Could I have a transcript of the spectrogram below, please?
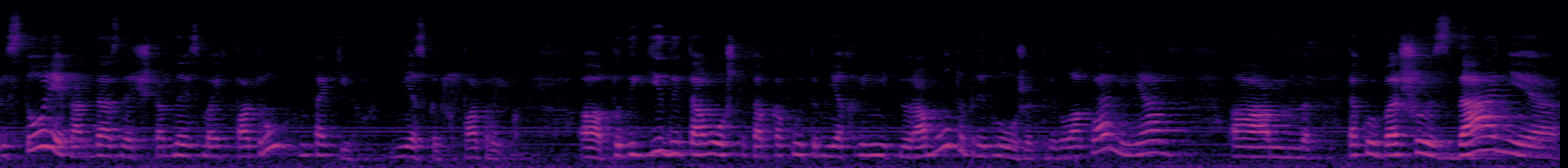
история, когда, значит, одна из моих подруг, ну, таких несколько подруг, под эгидой того, что там какую-то мне охренительную работу предложат, приволокла меня в такое большое здание,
